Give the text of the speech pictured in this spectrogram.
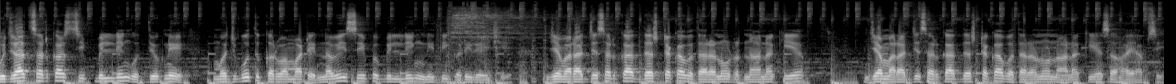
ગુજરાત સરકાર શિપ બિલ્ડિંગ ઉદ્યોગને મજબૂત કરવા માટે નવી શિપ બિલ્ડિંગ નીતિ ઘડી રહી છે. જેમાં રાજ્ય સરકાર દસ ટકા વધારાનો નાણાકીય જેમાં રાજ્ય સરકાર દસ ટકા વધારાનો નાણાકીય સહાય આપશે.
